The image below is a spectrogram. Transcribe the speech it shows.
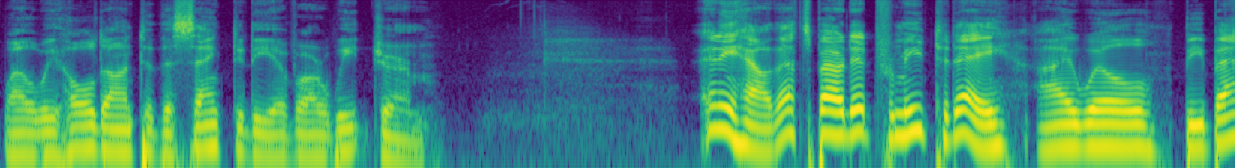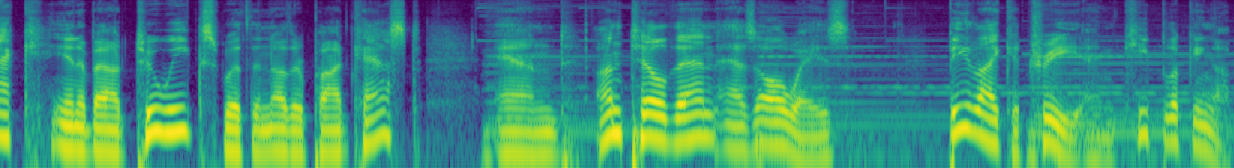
while we hold on to the sanctity of our wheat germ. Anyhow, that's about it for me today. I will be back in about two weeks with another podcast. And until then, as always, be like a tree and keep looking up.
